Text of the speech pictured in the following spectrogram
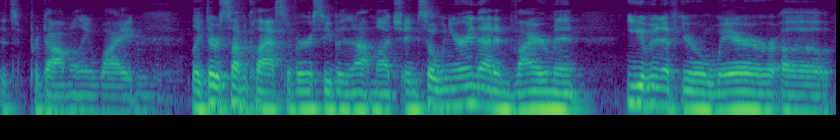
it's predominantly white. Like there was some class diversity, but not much. And so when you're in that environment, even if you're aware of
